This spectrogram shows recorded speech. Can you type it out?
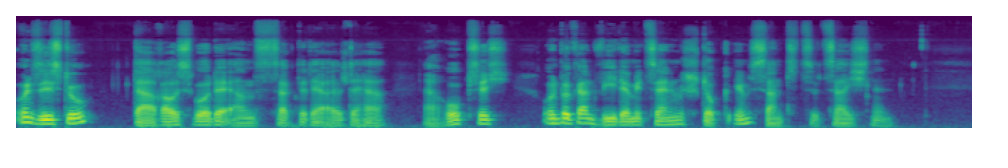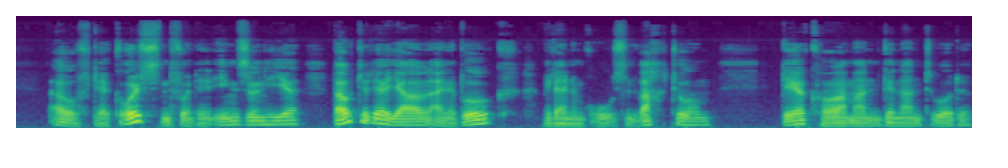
Und siehst du, daraus wurde ernst, sagte der alte Herr, erhob sich und begann wieder mit seinem Stock im Sand zu zeichnen. Auf der größten von den Inseln hier baute der Jarl eine Burg mit einem großen Wachturm, der Kormann genannt wurde,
